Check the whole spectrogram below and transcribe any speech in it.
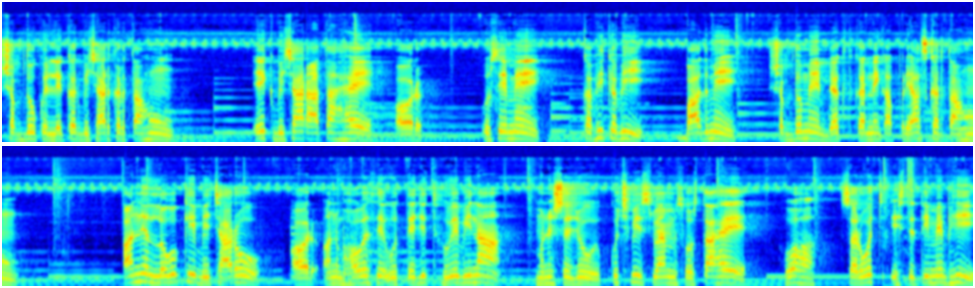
शब्दों को लेकर विचार करता हूँ। एक विचार आता है और उसे मैं कभी कभी बाद में शब्दों में व्यक्त करने का प्रयास करता हूँ। अन्य लोगों के विचारों और अनुभवों से उत्तेजित हुए बिना मनुष्य जो कुछ भी स्वयं सोचता है, वह सर्वोच्च स्थिति में भी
